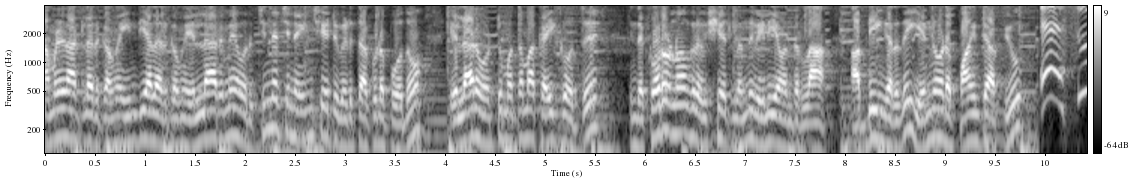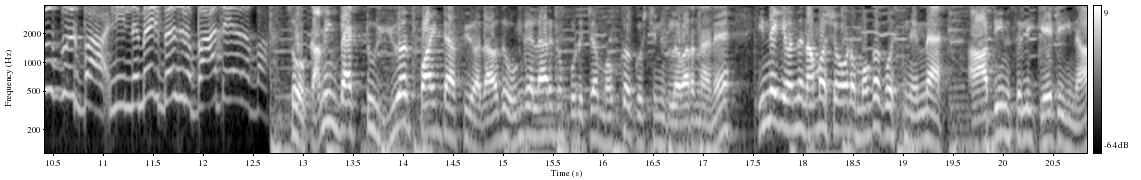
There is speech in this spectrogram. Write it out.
தமிழ்நாட்டில் இருக்கவங்க இந்தியாவில் இருக்கவங்க எல்லாருமே ஒரு சின்ன சின்ன இனிஷியேட்டிவ் எடுத்தால் கூட போதும். எல்லாரும் ஒட்டுமொத்தமாக கை கோத்து இந்த கொரோனாங்கிற விஷயத்துலேருந்து வெளியே வந்துடலாம் அப்படிங்கிறது என்னோட பாயிண்ட் ஆஃப் வியூ ஏ நீ இந்த மாதிரி பேசுகிற so coming back to your point of view அதாவது உங்கள் எல்லாருக்கும் பிடிச்ச மொக்க கொஸ்டினுக்குள்ளே வரேன் நான். இன்னைக்கு வந்து நம்ம ஷோவோட மொக்க கொஸ்டின் என்ன? அப்படின்னு சொல்லி கேட்டிங்கன்னா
